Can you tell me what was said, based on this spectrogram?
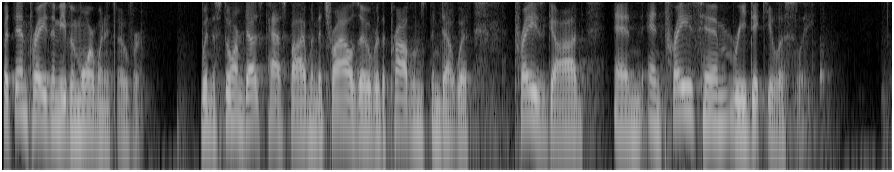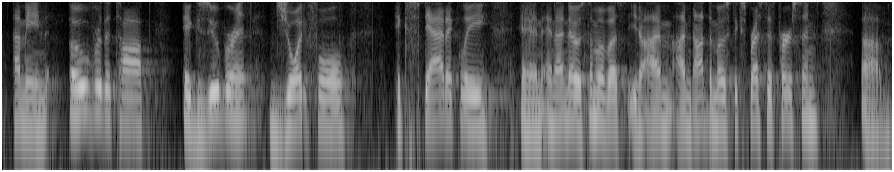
But then praise him even more when it's over. When the storm does pass by, when the trial's over, the problem's been dealt with, praise God and, and praise him ridiculously. I mean, over the top, exuberant, joyful, ecstatically. And, and I know some of us, you know, I'm, I'm not the most expressive person. Um,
